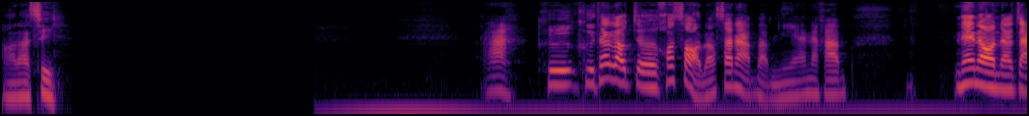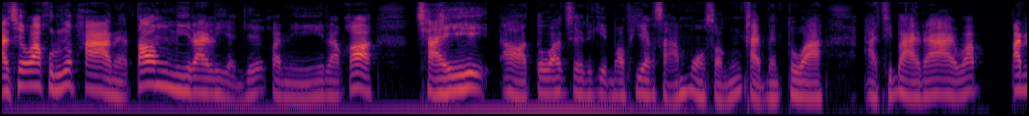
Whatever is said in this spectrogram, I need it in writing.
เอาละสิ อะ คือ คือถ้าเราเจอข้อสอบลักษณะแบบนี้นะครับ แน่นอนอาจารย์เชื่อว่าคุณรุภาเนี่ยต้องมีรายละเอียดเยอะกว่านี้ แล้วก็ใช้ตัวเศรษฐกิจพอเพียงสามห่วงสองเงื่เป็นตัวอธิบายได้ว่าปัญ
